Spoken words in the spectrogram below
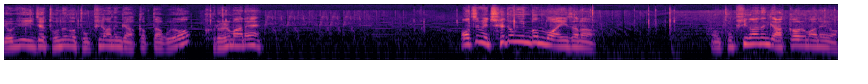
여기 이제 도는 거 도핑하는 게 아깝다고요? 그럴만해. 어차피 최종 인건도 아니잖아. 어, 도핑하는 게 아까울 만해요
